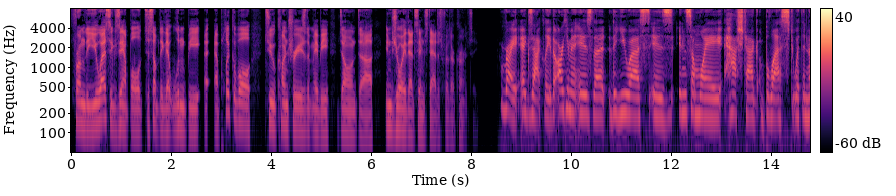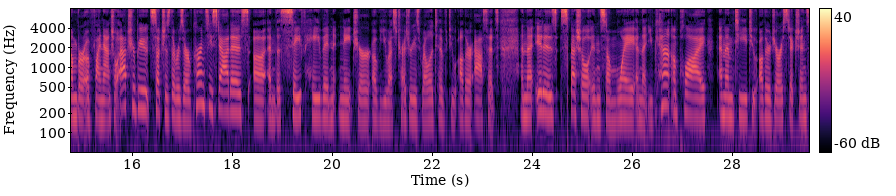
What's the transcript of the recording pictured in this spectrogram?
from the U.S. example to something that wouldn't be a- applicable to countries that maybe don't uh, enjoy that same status for their currency. Right, exactly. The argument is that the US is in some way hashtag blessed with a number of financial attributes, such as the reserve currency status uh, and the safe haven nature of US treasuries relative to other assets, and that it is special in some way, and that you can't apply MMT to other jurisdictions,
